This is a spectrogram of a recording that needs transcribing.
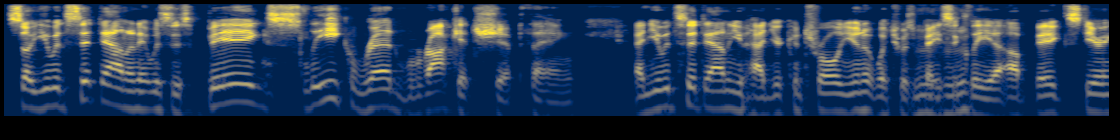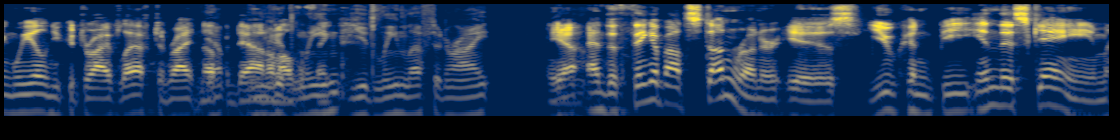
So you would sit down and it was this big, sleek red rocket ship thing. And you would sit down and you had your control unit, which was Mhm. basically a, a big steering wheel, and you could drive left and right and Yep. up and down and you all lean. things. You'd lean left and right. Yeah. Yeah. And the thing about Stun Runner is you can be in this game,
